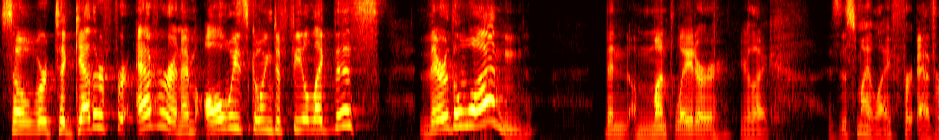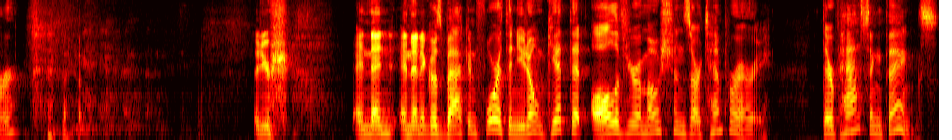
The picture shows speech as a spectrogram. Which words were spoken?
So we're together forever, and I'm always going to feel like this. They're the one. Then a month later, you're like, is this my life forever? and you're and then and then it goes back and forth and you don't get that all of your emotions are temporary. They're passing things.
